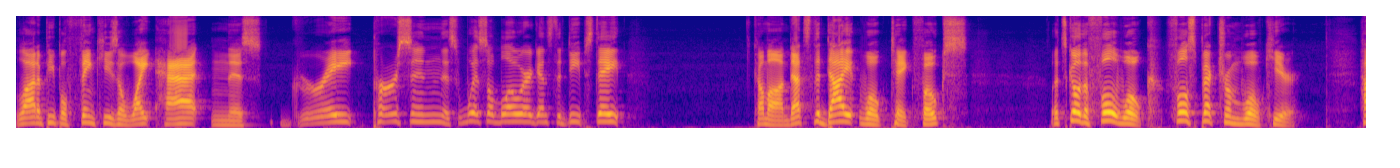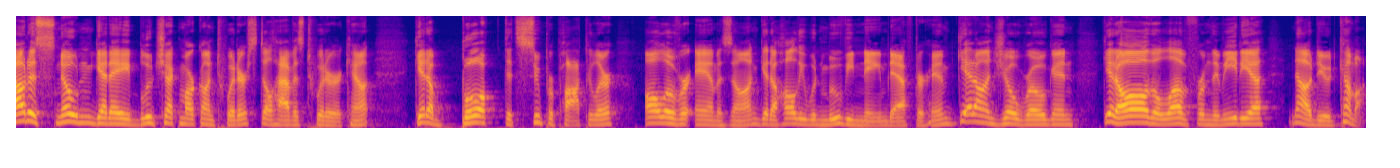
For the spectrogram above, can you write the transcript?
a lot of people think he's a white hat and this great person, this whistleblower against the deep state. Come on, that's the diet woke take, folks. Let's go the full woke, full spectrum woke here. How does Snowden get a blue check mark on Twitter, still have his Twitter account, get a book that's super popular all over Amazon, get a Hollywood movie named after him, get on Joe Rogan, get all the love from the media? No, dude, come on.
